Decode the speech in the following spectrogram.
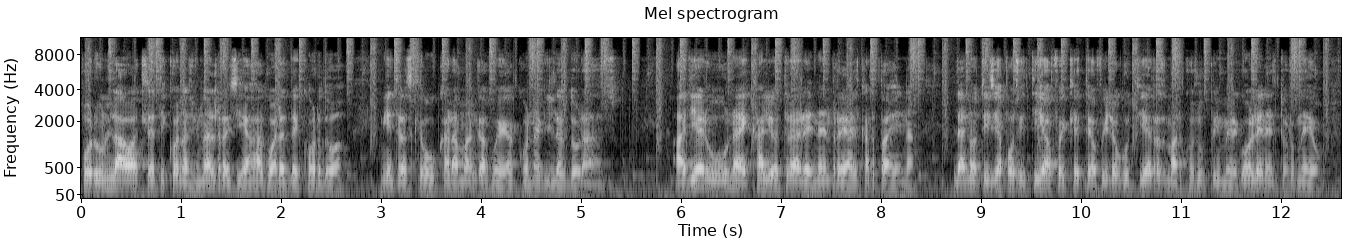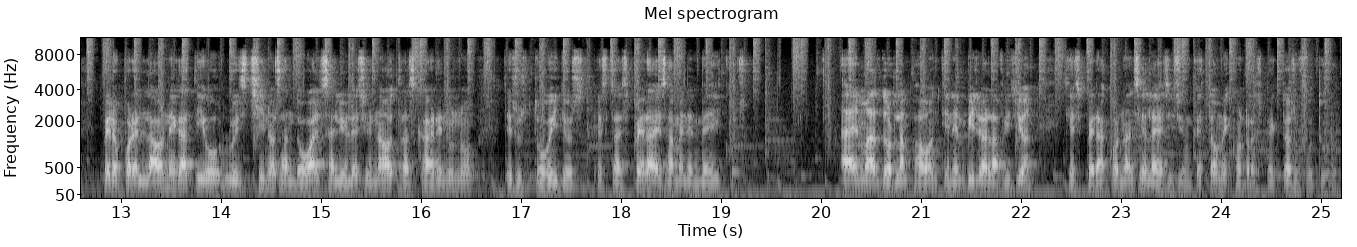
Por un lado, Atlético Nacional recibe a Jaguares de Córdoba, mientras que Bucaramanga juega con Águilas Doradas. Ayer hubo una de Cali otra arena en Real Cartagena, la noticia positiva fue que Teófilo Gutiérrez marcó su primer gol en el torneo, pero por el lado negativo, Luis Chino Sandoval salió lesionado tras caer en uno de sus tobillos. Está a espera de exámenes médicos. Además, Dorlan Pavón tiene en vilo a la afición que espera con ansia la decisión que tome con respecto a su futuro.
